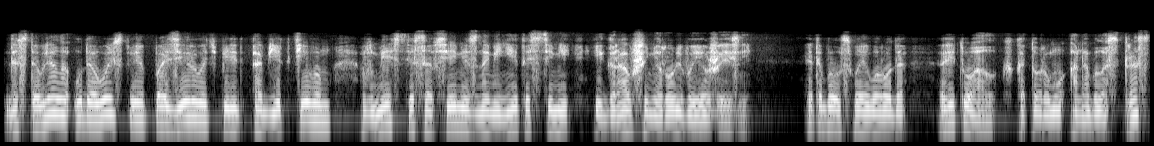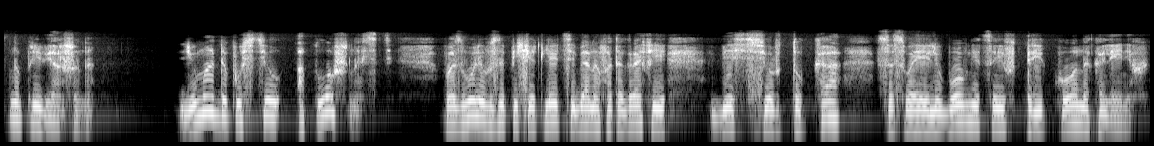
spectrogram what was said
доставляла удовольствие позировать перед объективом вместе со всеми знаменитостями, игравшими роль в ее жизни. Это был своего рода ритуал, к которому она была страстно привержена. Дюма допустил оплошность, позволив запечатлеть себя на фотографии без сюртука со своей любовницей в трико на коленях.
